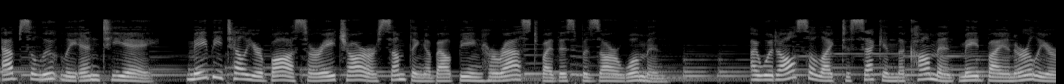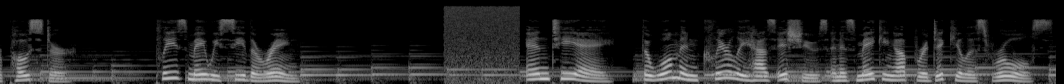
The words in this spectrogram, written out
Absolutely NTA. Maybe tell your boss or HR or something about being harassed by this bizarre woman. I would also like to second the comment made by an earlier poster. Please may we see the ring. NTA. The woman clearly has issues and is making up ridiculous rules.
